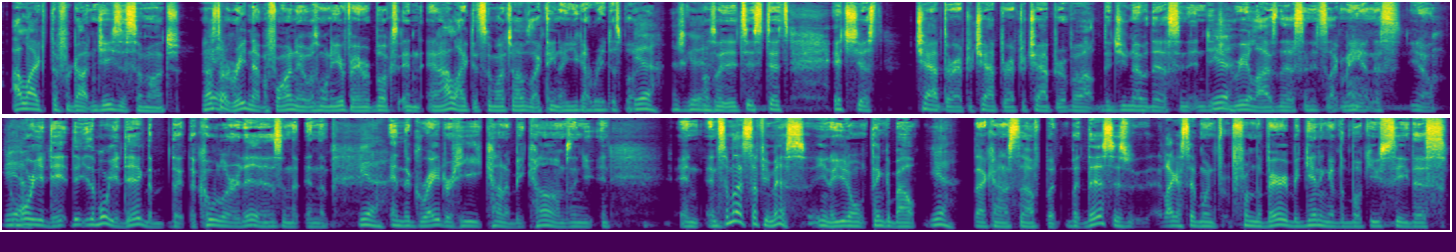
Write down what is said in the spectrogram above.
I liked the Forgotten Jesus so much. And I started reading that before I knew it was one of your favorite books, and and I liked it so much. I was like, Tina, you got to read this book. Yeah, that's good. I was like, it's just it's it's just chapter after chapter after chapter about did you know this and, and did yeah. you realize this and it's like man this you know the yeah. more you dig the, the, more you dig the, the, the cooler it is and the and the yeah and the greater he kind of becomes and you and and and some of that stuff you miss you know you don't think about yeah that kind of stuff but but this is like I said when from the very beginning of the book you see this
